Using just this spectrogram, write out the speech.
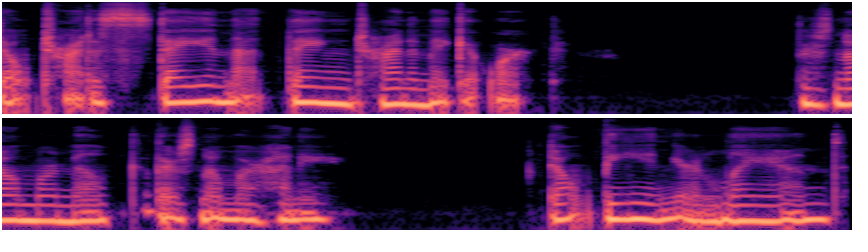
Don't try to stay in that thing trying to make it work. There's no more milk, there's no more honey. Don't be in your land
